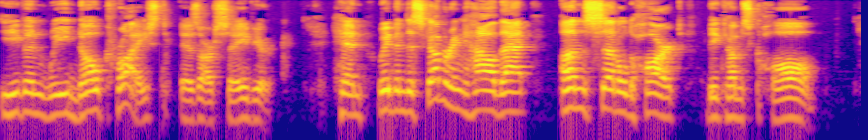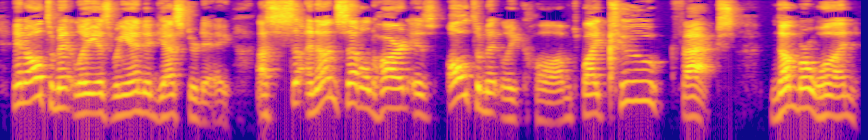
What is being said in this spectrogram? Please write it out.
even we know Christ as our Savior. And we've been discovering how that unsettled heart becomes calm. And ultimately, as we ended yesterday, a, an unsettled heart is ultimately calmed by two facts. Number one,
